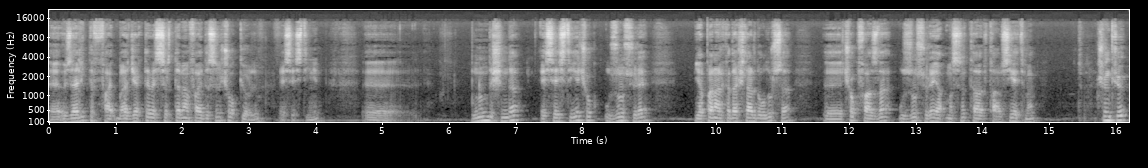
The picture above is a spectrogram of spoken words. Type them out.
E, Özellikle bacakta ve sırtta ben faydasını çok gördüm SST'nin. Bunun dışında SST'ye çok uzun süre yapan arkadaşlar da olursa e, çok fazla uzun süre yapmasını ta- tavsiye etmem. Çünkü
